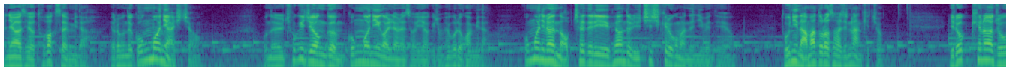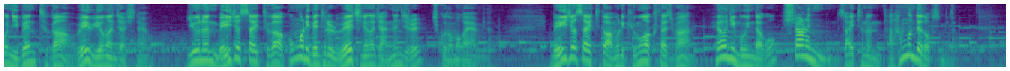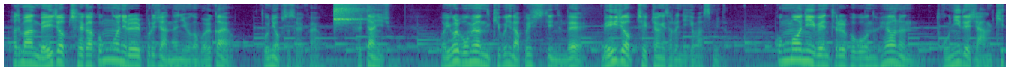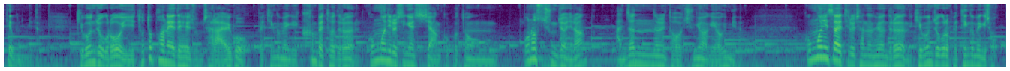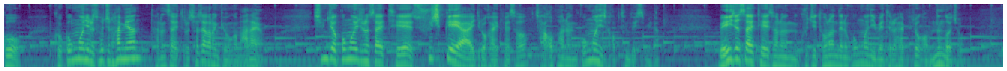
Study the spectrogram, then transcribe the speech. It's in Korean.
안녕하세요. 토박사입니다. 여러분들 꽁머니 아시죠? 오늘 초기 지원금 꽁머니 관련해서 이야기 좀 해보려고 합니다. 꽁머니는 업체들이 회원들 유치시키려고 만든 이벤트예요. 돈이 남아 돌아서 하지는 않겠죠. 이렇게나 좋은 이벤트가 왜 위험한지 아시나요? 이유는 메이저 사이트가 꽁머니 이벤트를 왜 진행하지 않는지를 짚고 넘어가야 합니다. 메이저 사이트도 아무리 규모가 크다지만 회원이 모인다고 싫어하는 사이트는 단 한 군데도 없습니다 하지만 메이저 업체가 꽁머니를 뿌리지 않는 이유가 뭘까요? 돈이 없어서일까요? 절대 아니죠. 어, 이걸 보면 기분이 나쁘실 수도 있는데 메이저 업체 입장에서는 이게 맞습니다. 꽁머니 이벤트를 보고 온 회원은 돈이 되지 않기 때문입니다. 기본적으로 이 토토판에 대해 좀 잘 알고 베팅 금액이 큰 베터들은 꽁머니를 신경 쓰지 않고 보통 보너스 충전이랑 안전을 더 중요하게 여깁니다. 꽁머니 사이트를 찾는 회원들은 기본적으로 베팅 금액이 적고 그 꽁머니를 소진하면 다른 사이트로 찾아가는 경우가 많아요. 심지어 꽁머니 주는 사이트에 수십 개의 아이디로 가입해서 작업하는 꽁머니 작업팀도 있습니다. 메이저 사이트에서는 굳이 돈 안 되는 꽁머니 이벤트를 할 필요가 없는 거죠.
